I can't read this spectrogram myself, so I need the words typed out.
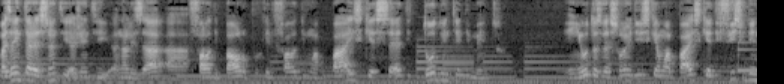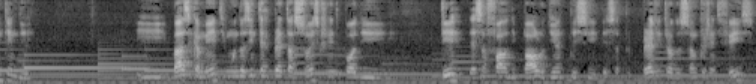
Mas é interessante a gente analisar a fala de Paulo, porque ele fala de uma paz que excede todo entendimento. Em outras versões diz que é uma paz que é difícil de entender e basicamente uma das interpretações que a gente pode ter dessa fala de Paulo diante desse, dessa breve introdução que a gente fez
